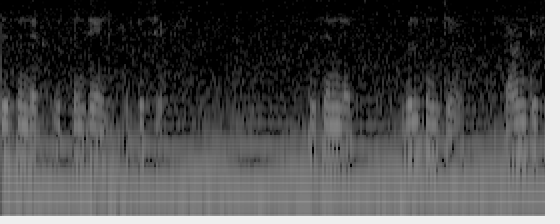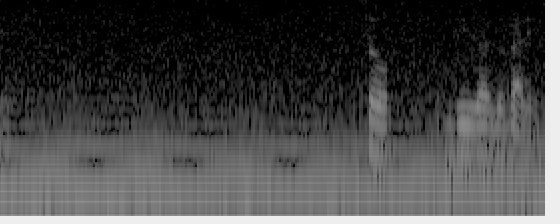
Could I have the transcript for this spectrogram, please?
This index will contain 56 this index will contain 76 so these are the values.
